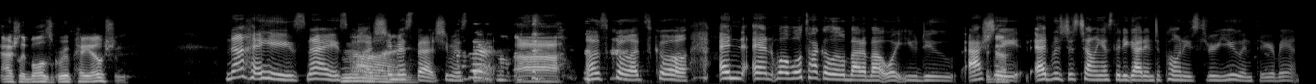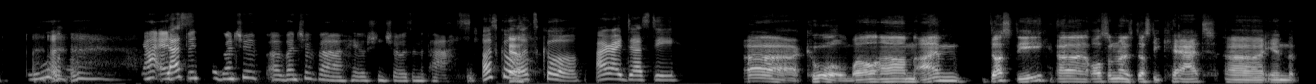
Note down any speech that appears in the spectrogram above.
Ashley Ball's group Hey Ocean. Nice, nice. Oh, she missed that. She missed that. Ah, That's cool. That's cool. And and well, we'll talk a little bit about what you do. Ashley, Ed was just telling us that he got into ponies through you and through your band. Yeah, it's That's- been a bunch of a bunch of uh, Hey Ocean shows in the past. That's cool. Yeah. That's cool. All right, Dusty. Ah, cool. Well, um, I'm Dusty, uh, also known as Dusty Katt uh, in the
